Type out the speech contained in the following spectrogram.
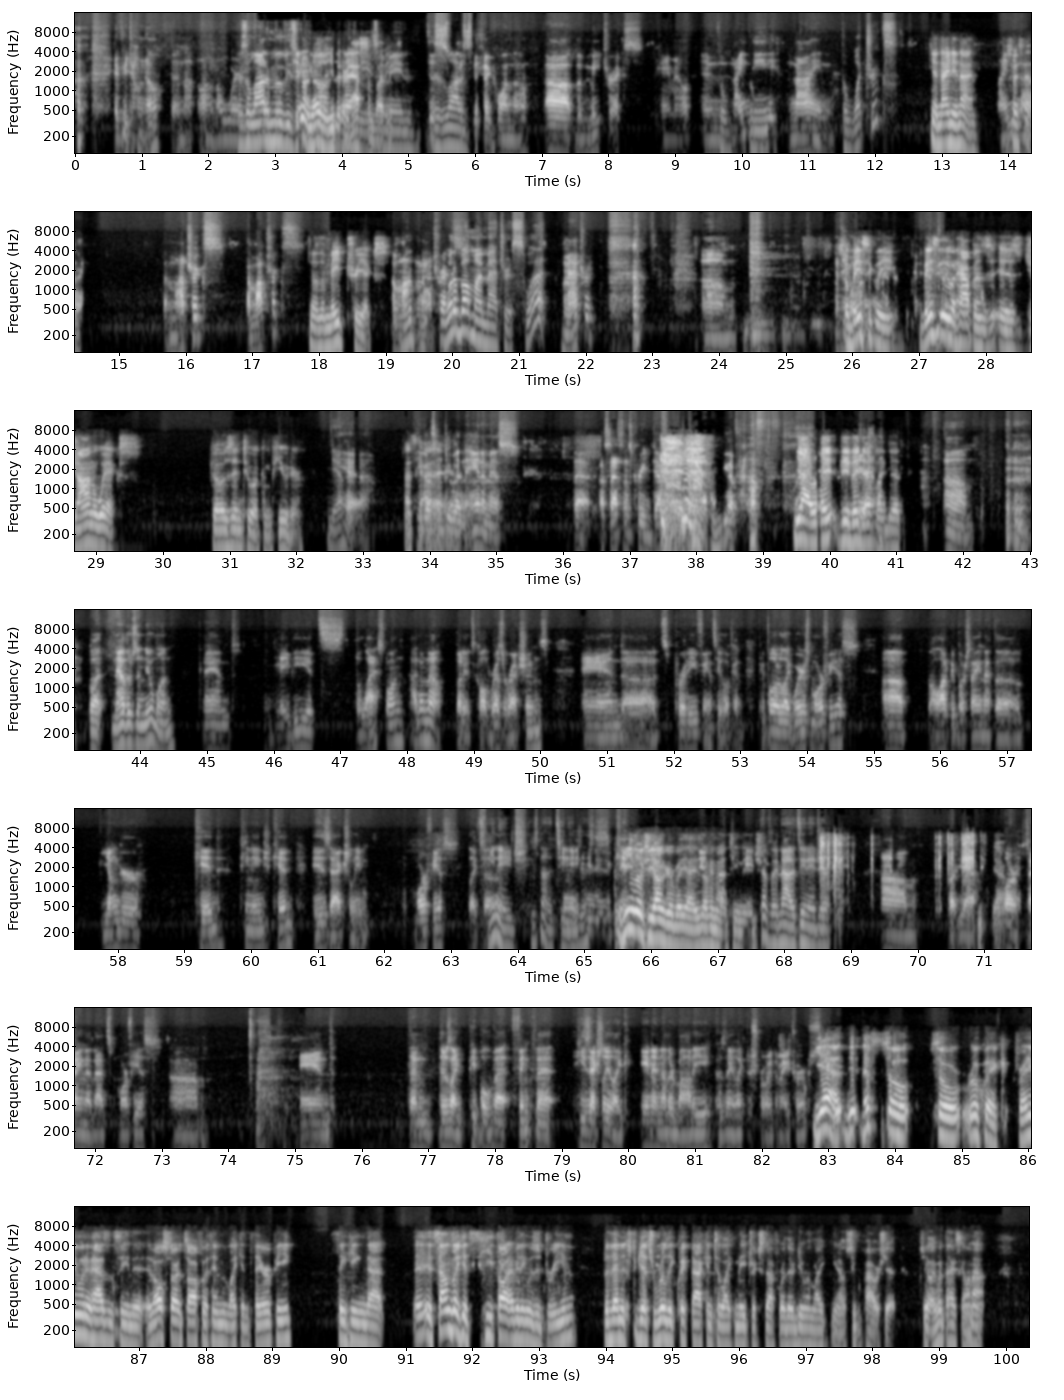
if you don't know, then I I don't know where. There's a lot go. of movies. If that you don't know, out then you better ask somebody. I mean, This there's a lot of specific one though. Uh, the Matrix came out in The- the- 99. the what tricks? Yeah, 99. That's what I said. 99. The Matrix? The Matrix? No, the Matrix. The ma- What about, Matrix? what about my mattress? What? Matrix? um, I So basically, basically what happens is John Wicks goes into a computer. Yeah. yeah, That's he got goes it. into an animus that Assassin's Creed definitely you have. Yeah, right. Dude, they Yeah. definitely did. Um, but now there's a new one, and maybe it's the last one. I don't know, but it's called Resurrections, and uh, it's pretty fancy looking. People are like, "Where's Morpheus?" Uh, a lot of people are saying that the younger kid, teenage kid, is actually Morpheus. Like the Teenage. He's not a teenage. teenager. He's a He looks younger, but yeah, he's definitely not a teenage. Definitely not a teenager. Um, but yeah, Yeah. people are saying that that's Morpheus. Um, and then there's like people that think that he's actually like in another body because they like destroyed the Matrix. Yeah, that's so. So real quick, for anyone who hasn't seen it, it all starts off with him like in therapy, thinking that it sounds like it's he thought everything was a dream, but then it gets really quick back into like Matrix stuff where they're doing like you know superpower shit. So you're like, what the heck's going on?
